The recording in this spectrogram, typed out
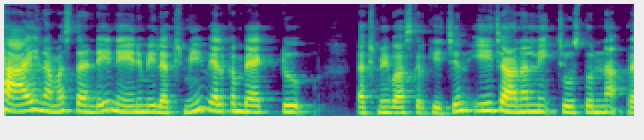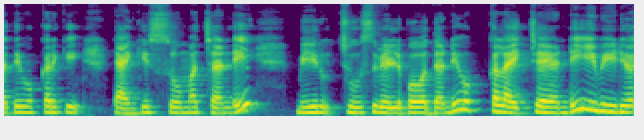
హాయ్ నమస్తే అండి. నేను మీ Lakshmi. Welcome back to Lakshmi Bhaskar kitchen. ఈ ఛానల్ని చూస్తున్న ప్రతి ఒక్కరికి థ్యాంక్ యూ సో మచ్ అండి. మీరు చూసి వెళ్ళిపోవద్దండి. ఒక్క లైక్ చేయండి. ఈ వీడియో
